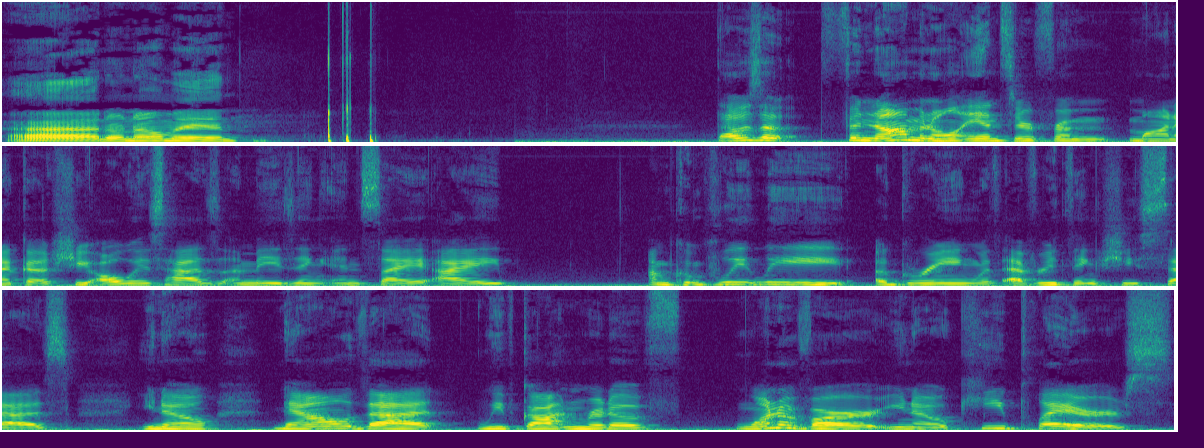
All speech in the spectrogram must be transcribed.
I don't know, man. That was a phenomenal answer from Monica. She always has amazing insight. I I'm completely agreeing with everything she says. You know, now that we've gotten rid of one of our, you know, key players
